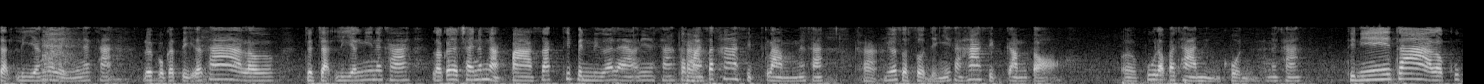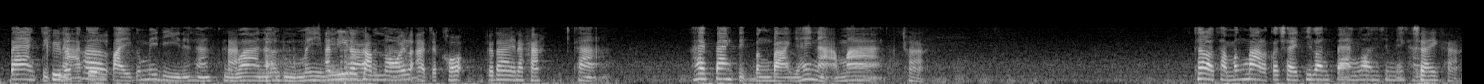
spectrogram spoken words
จัดเลี้ยงอะไรอย่างนี้นะคะ โดยปกติแล้วถ้าเราจะจัดเลี้ยงนี่นะคะ เราก็จะใช้น้ำหนักปลาสักที่เป็นเนื้อแล้วนี่นะคะ ประมาณสัก 50 กรัมนะคะ ค่ะ เนื้อสดๆอย่างนี้ค่ะ 50 กรัมต่อเอ่อผู้รับประทานหนึ่งคนนะคะ ทีนี้ถ้าเราคลุกแป้งติดคือหนาถ้า เกินไปก็ไม่ดีนะคะคือค่ะว่านะดูไม่ไม่อันนี้เราทำบปะน้อยทเราอาจจะเคาะก็ได้นะคะ ค่ะ ให้แป้งติดบางๆ อย่าให้หนามาก ค่ะ ถ้าเราทำมากๆเราก็ใช้ที่ร่อนแป้งร่อนใช่ไหมคะใช่ค่ะ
